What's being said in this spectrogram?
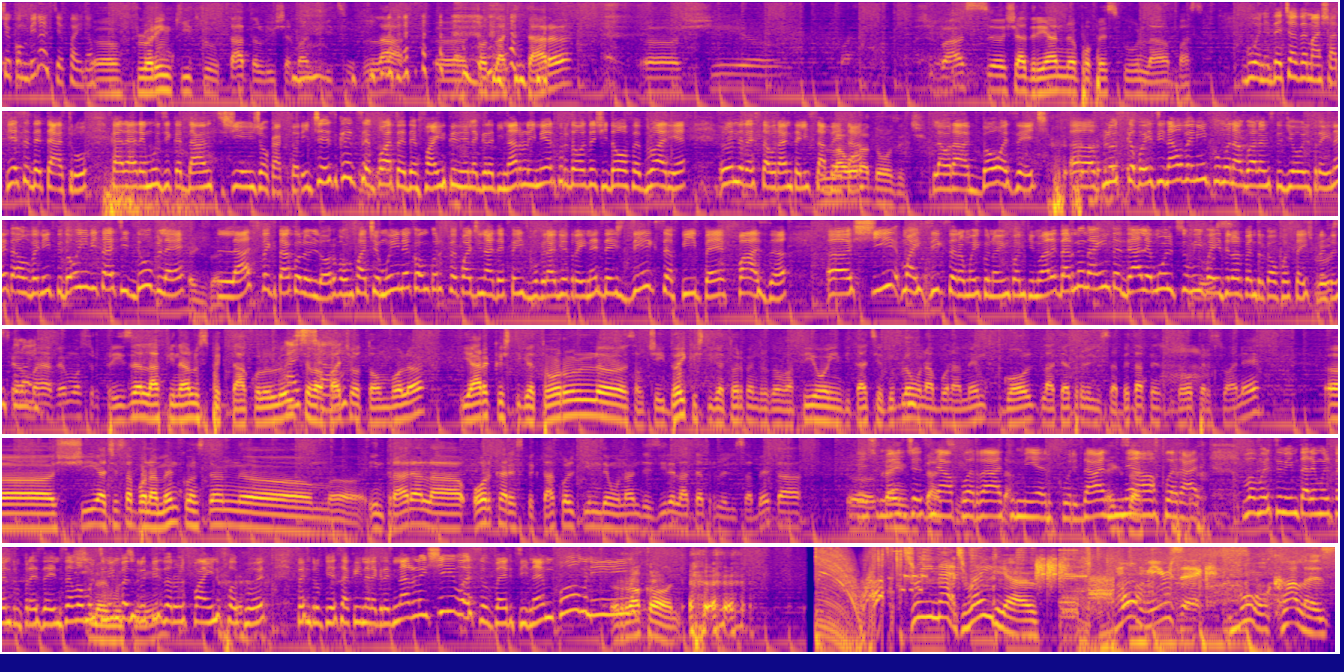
Ce combinație faină. uh, Florin Chițu, tatălui Șerban Chițu, la, uh, tot la chitară uh, și, uh, și bas uh, și Adrian Popescu la bas. Bun, deci avem așa, piese de teatru care are muzică, dans și în joc actorice, cât se poate de fain câinele grădinarului, miercuri 22 februarie în restaurant Elisabeta. La ora 20. la ora 20 uh, Plus că băieții n-au venit cu mâna goală în studioul 3net Au venit cu două invitații duble Exact. La spectacolul lor Vom face mâine concurs pe pagina de Facebook Radio 3net Deci zic să fii pe fază uh, Și mai zic să rămâi cu noi în continuare Dar nu înainte de a le mulțumi băieților Pentru că au fost aici Plus prezenți că cu noi mai avem o surpriză la finalul spectacolului, Așa. se va face o tombolă, iar câștigătorul, uh, sau cei doi câștigători, pentru că va fi o invitație dublă, un abonament Gold la Teatrul Elisabeta pentru două persoane. Uh, și acest abonament constă în uh, uh, intrarea la oricare spectacol timp de un an de zile la Teatrul Elisabeta. Uh, Deci ca mergeți invitație. neapărat Da. miercuri, da? Exact. Neapărat. Vă mulțumim tare mult pentru prezență, vă Și mulțumim, noi pentru mulțumim. teaserul fain făcut, pentru piesa Câinele Grădinarului și vă super ținem pumnii! Rock on! 3net Radio. More music, more colors.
